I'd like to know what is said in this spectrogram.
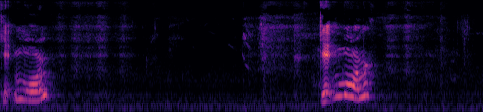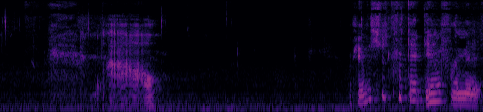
Getting warm. Getting warmer. Wow. Okay, let's just put that down for a minute.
